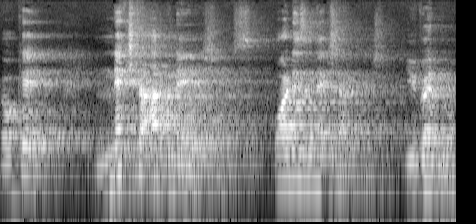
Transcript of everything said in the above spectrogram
Okay. Next organizations. What is the next organization? UNO.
